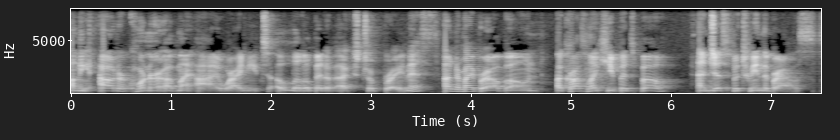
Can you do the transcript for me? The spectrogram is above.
on the outer corner of my eye where I need a little bit of extra brightness, under my brow bone, across my cupid's bow, and just between the brows.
